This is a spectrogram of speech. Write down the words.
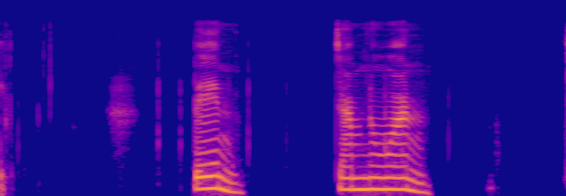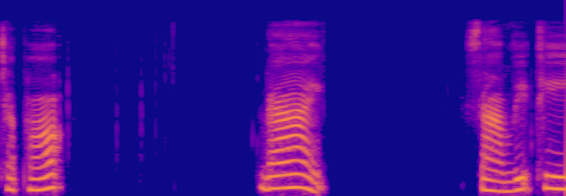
ข เป็นจำนวน เฉพาะ ได้3วิธี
